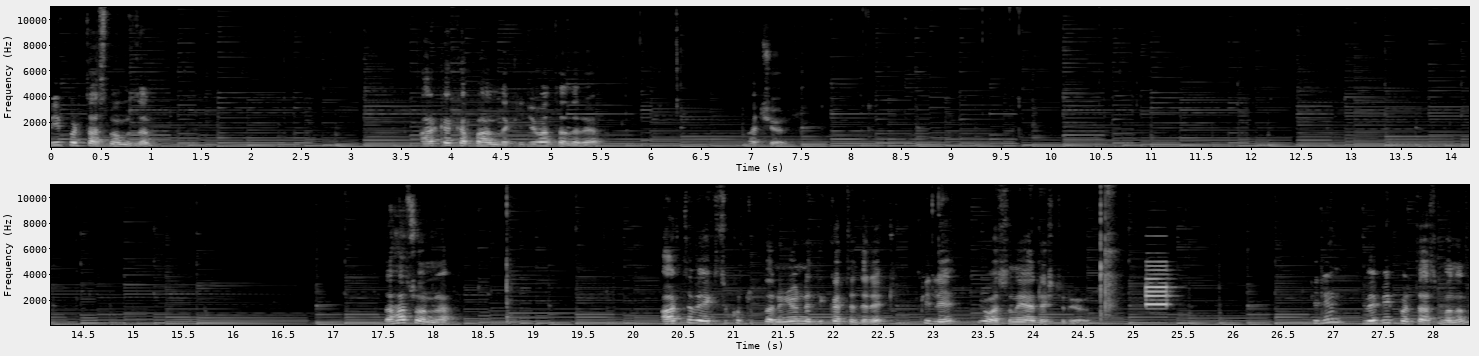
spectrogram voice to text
beeper tasmamızın arka kapağındaki civataları açıyoruz. Daha sonra artı ve eksi kutupların yönüne dikkat ederek pili yuvasına yerleştiriyoruz. Pilin ve bir tasmanın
